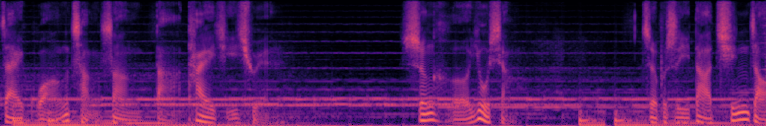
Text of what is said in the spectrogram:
在广场上打太极拳。生和又想，这不是一大清早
